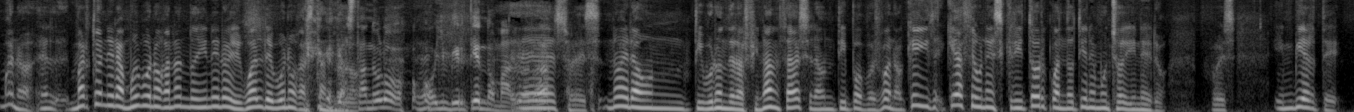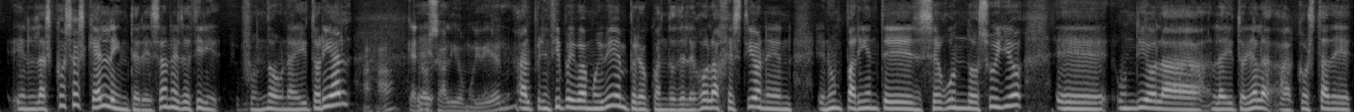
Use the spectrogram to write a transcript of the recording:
Bueno, el, Mark Twain era muy bueno ganando dinero, igual de bueno gastándolo. gastándolo o invirtiendo mal, ¿verdad? Eso es. No era un tiburón de las finanzas, era un tipo, pues bueno, ¿qué, qué hace un escritor cuando tiene mucho dinero? Pues invierte en las cosas que a él le interesan, es decir, fundó una editorial. que no eh, salió muy bien. Al principio iba muy bien, pero cuando delegó la gestión en, un pariente segundo suyo, eh, hundió la, editorial a, costa de,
